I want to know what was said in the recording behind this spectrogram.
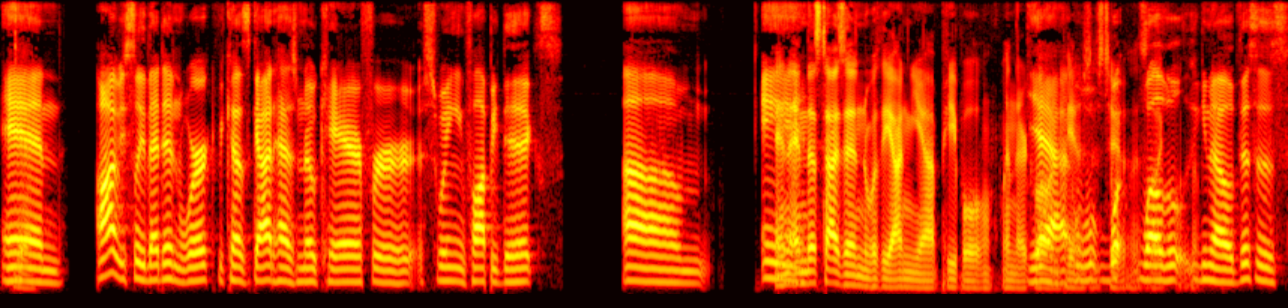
And obviously that didn't work because god has no care for swinging floppy dicks. Um and, And and this ties in with the Anya people when they're glowing yeah penises too. It's well like- you know this is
